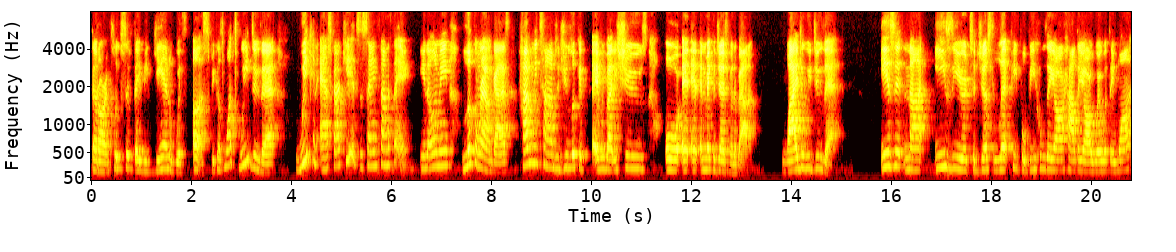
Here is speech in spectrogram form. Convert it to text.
that are inclusive they begin with us. Because once we do that we can ask our kids the same kind of thing. You know what i mean? Look around guys. How many times did you look at everybody's shoes or and, and make a judgment about them why do we do that? Is it not easier to just let people be who they are how they are wear what they want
